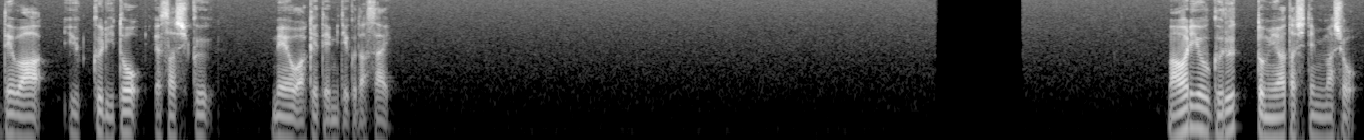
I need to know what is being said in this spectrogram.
ではゆっくりと優しく目を開けてみてください。周りをぐるっと見渡してみましょう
